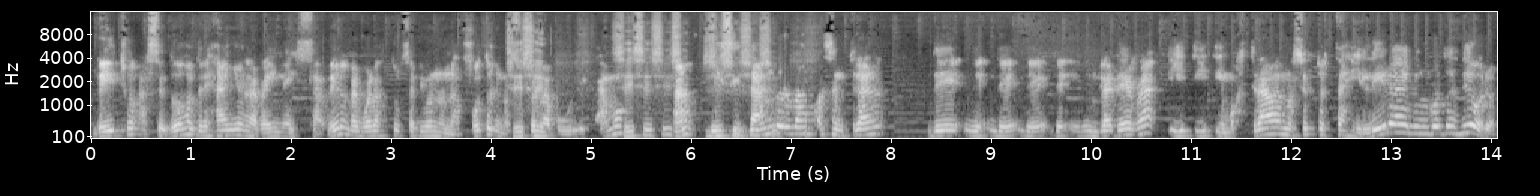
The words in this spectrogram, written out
De hecho, hace dos o tres años la reina Isabel, ¿recuerdas tú? Salió en una foto que nosotros la publicamos, sí, sí, ¿ah? visitando el Banco Central de, de, Inglaterra y, mostraban, ¿no es cierto?, estas hileras de lingotes de oro.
